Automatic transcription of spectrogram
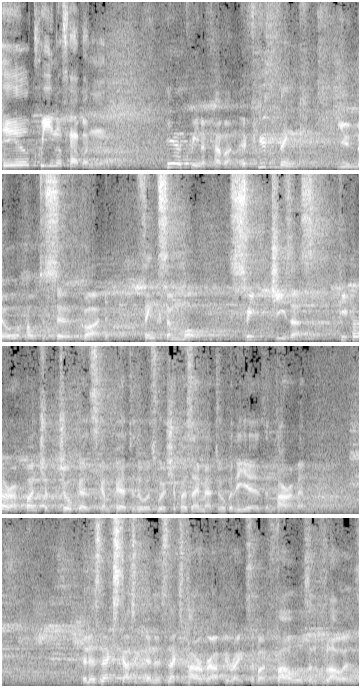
Hail Queen of Heaven. Hail Queen of Heaven. If you think you know how to serve God, think some more. Sweet Jesus, people are a bunch of jokers compared to those worshippers I met over the years in Paramin. In his next, in his next paragraph, he writes about fowls and flowers.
